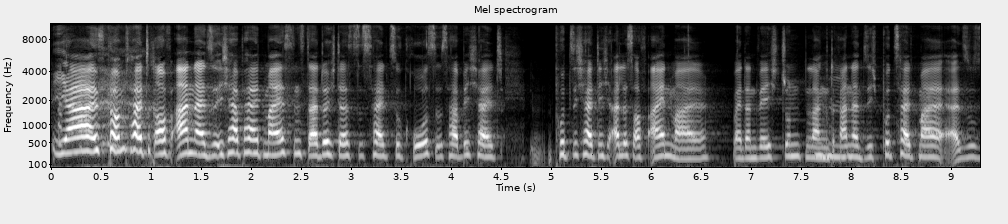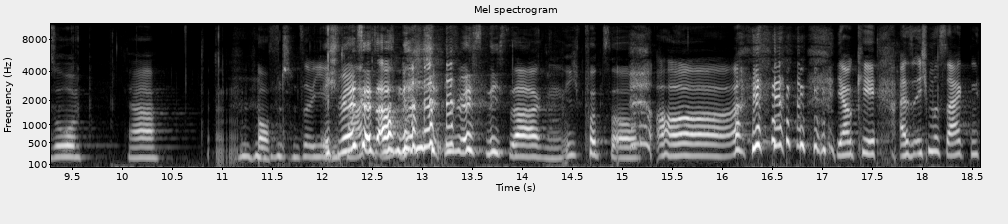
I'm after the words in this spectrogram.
Ja, es kommt halt drauf an. Also ich habe halt meistens dadurch, dass es halt so groß ist, habe ich halt, putze ich halt nicht alles auf einmal, weil dann wäre ich stundenlang Mhm. dran. Also ich putze halt mal, also so, ja, oft. So ich will es jetzt auch nicht, ich will es nicht sagen. Ich putze oft. Oh. ja, okay. Also ich muss sagen,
